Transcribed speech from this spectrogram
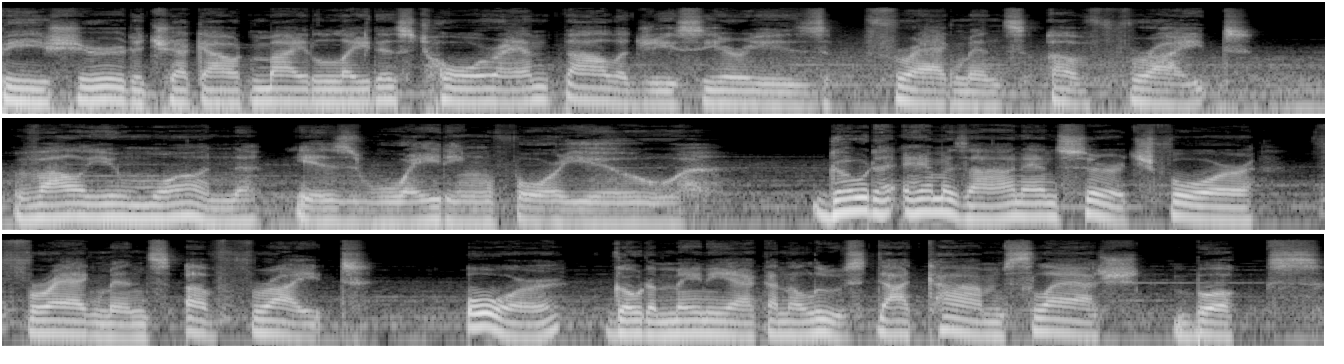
Be sure to check out my latest horror anthology series, Fragments of Fright. Volume 1 is waiting for you. Go to Amazon and search for Fragments of Fright. Or go to maniacontheloose.com slash books.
